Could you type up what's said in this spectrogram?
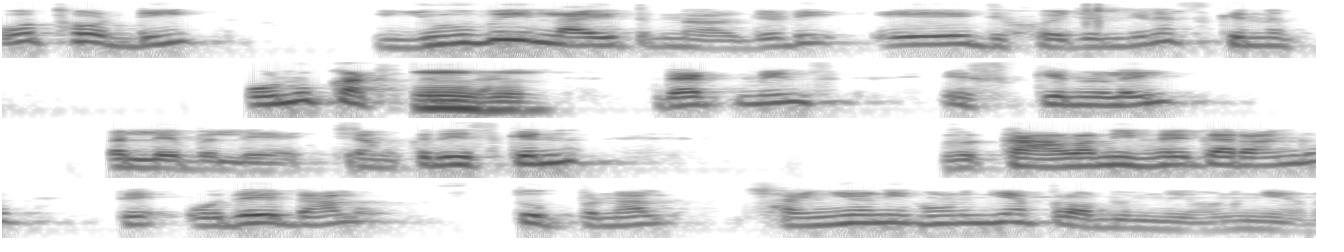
ਉਹ ਤੁਹਾਡੀ UV ਲਾਈਟ ਨਾਲ ਜਿਹੜੀ ਏਜ ਹੋ ਜਾਂਦੀ ਹੈ ਨਾ ਸਕਿਨ ਉਹਨੂੰ ਕੱਟ ਦਿੰਦਾ ਹੈ ਹੂੰ ਦੈਟ ਮੀਨਸ ਇਹ ਸਕਿਨ ਲਈ ਬੱਲੇ ਬੱਲੇ ਹੈ ਚਮਕਦੀ ਸਕਿਨ ਕਾਲਾ ਨਹੀਂ ਹੋਏਗਾ ਰੰਗ ਤੇ ਉਹਦੇ ਨਾਲ ਧੁੱਪ ਨਾਲ ਛਾਈਆਂ ਨਹੀਂ ਹੋਣਗੀਆਂ ਪ੍ਰੋਬਲਮ ਨਹੀਂ ਹੋਣਗੀਆਂ।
